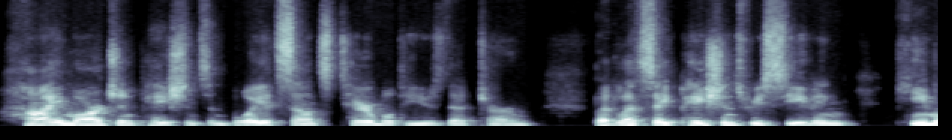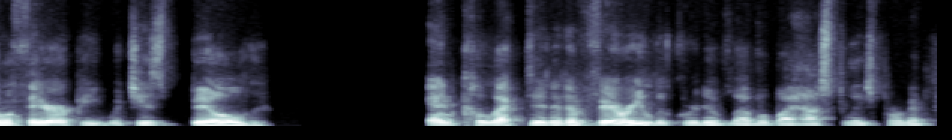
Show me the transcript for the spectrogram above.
high margin patients, and boy, it sounds terrible to use that term, but let's say patients receiving chemotherapy, which is billed and collected at a very lucrative level by hospital-based programs.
